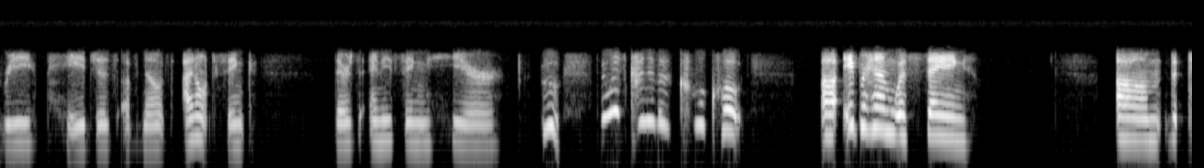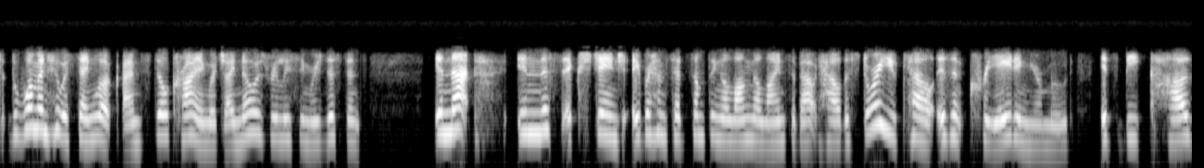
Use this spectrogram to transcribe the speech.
three pages of notes. I don't think there's anything here. Ooh, there was kind of a cool quote. Uh, Abraham was saying, um, the the woman who was saying, "Look, I'm still crying," which I know is releasing resistance. In that, in this exchange, Abraham said something along the lines about how the story you tell isn't creating your mood; it's because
